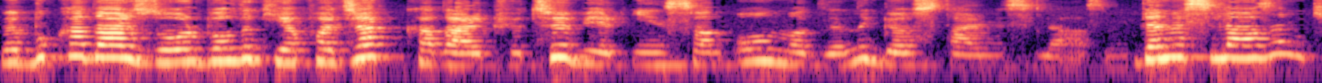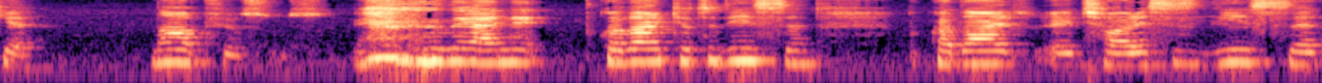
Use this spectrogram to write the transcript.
ve bu kadar zorbalık yapacak kadar kötü bir insan olmadığını göstermesi lazım. Demesi lazım ki ne yapıyorsunuz? yani bu kadar kötü değilsin, bu kadar e, çaresiz değilsin,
